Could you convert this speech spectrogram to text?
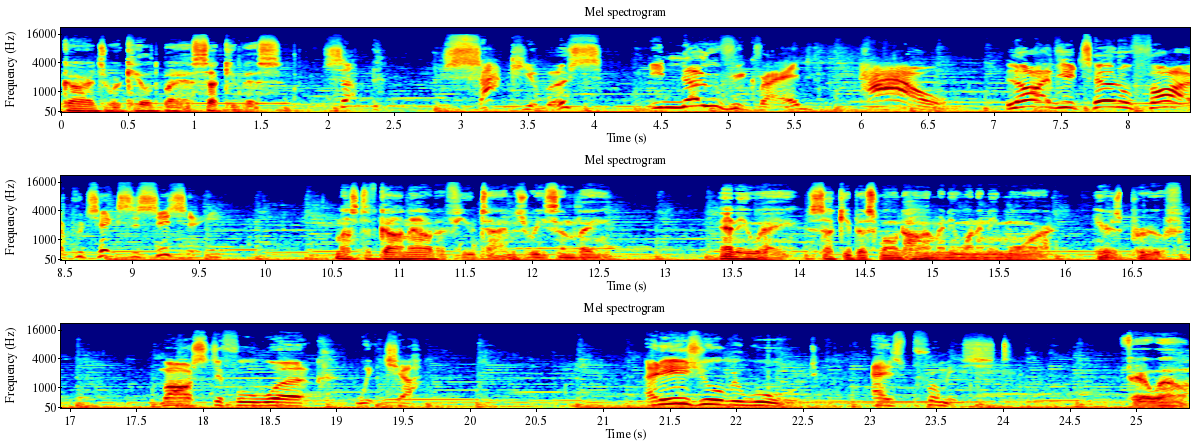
Guards were killed by a succubus. Su succubus? In Novigrad? How? Light of the eternal fire protects the city. Must have gone out a few times recently. Anyway, succubus won't harm anyone anymore. Here's proof. Masterful work, Witcher. And here's your reward, as promised. Farewell.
